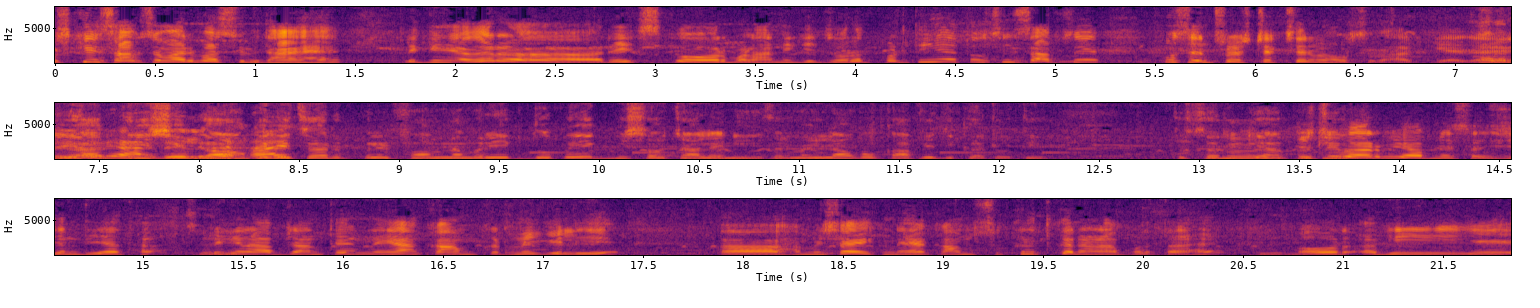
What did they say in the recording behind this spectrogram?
उसके हिसाब से हमारे पास सुविधाएँ हैं लेकिन अगर रिक्स को और बढ़ाने की ज़रूरत पड़ती है तो उस हिसाब से उस इंफ्रास्ट्रक्चर में और सुधार किया जाए। यात्री सुविधाओं के लिए सर प्लेटफॉर्म नंबर एक दो पे एक भी शौचालय नहीं है सर महिलाओं को काफ़ी दिक्कत होती है। तो सर क्या पिछली बार भी आपने सजेशन दिया था लेकिन आप जानते हैं नया काम करने के लिए आ, हमेशा एक नया काम स्वीकृत कराना पड़ता है और अभी ये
